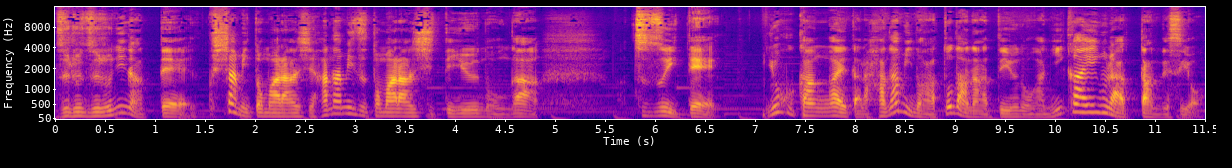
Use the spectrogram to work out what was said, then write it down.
ズルズルになって、くしゃみ止まらんし、鼻水止まらんしっていうのが続いて、よく考えたら花見の後だなっていうのが2回ぐらいあったんですよ。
